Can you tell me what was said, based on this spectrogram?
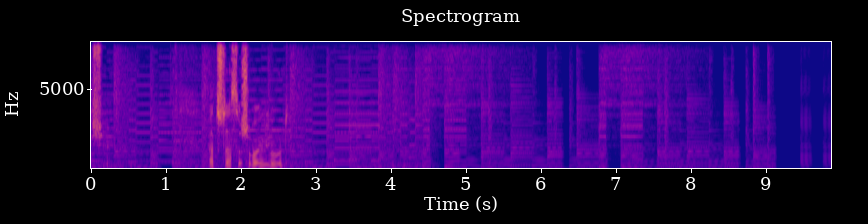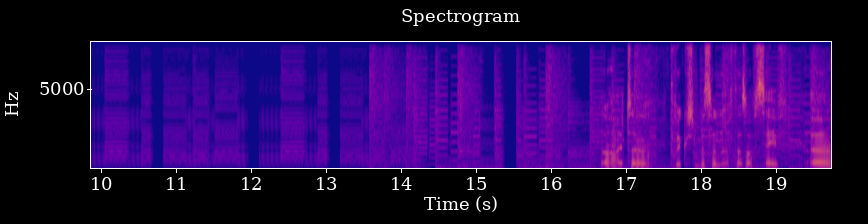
Schön. Hat sich das doch schon mal gelohnt. So, heute drücke ich ein bisschen öfters auf Save. Äh,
